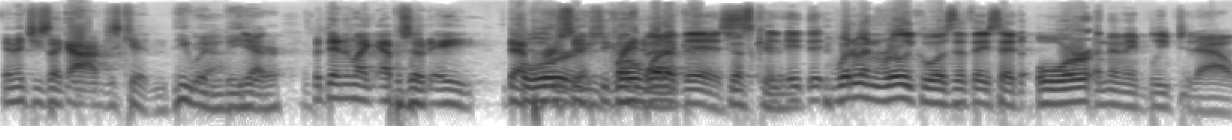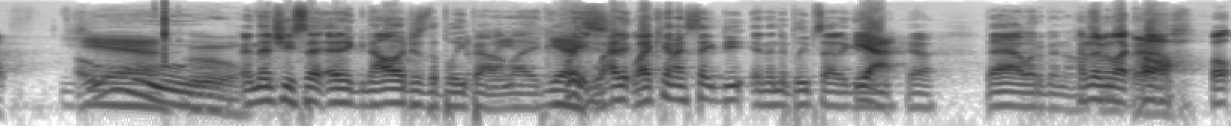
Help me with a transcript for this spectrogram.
and then she's like, "Ah, I'm just kidding. He wouldn't Yeah. be Yeah. here." But then in like episode eight, that or person, she or comes what back, if this? just kidding. It, it would have been really cool is if they said or and then they bleeped it out. yeah, Ooh. Ooh. And then she said and acknowledges the bleep out. Like, Yes. wait, why, why can't I say D? And then it bleeps out again. Yeah. Yeah. That would have been awesome. And then like, Yeah. oh, well,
